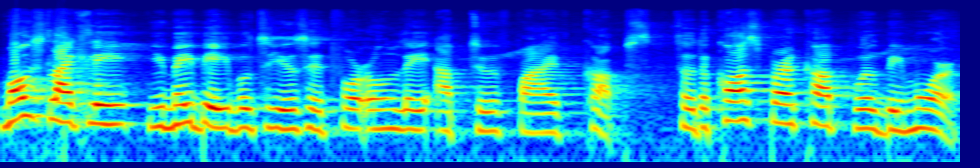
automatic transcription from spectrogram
Most likely, you may be able to use it for only up to 5 cups. So the cost per cup will be more.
